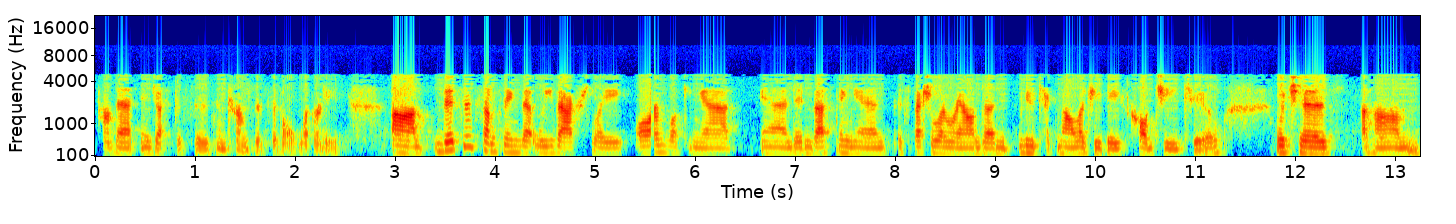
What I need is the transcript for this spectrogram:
prevent injustices in terms of civil liberties. Um, this is something that we've actually are looking at and investing in, especially around a new technology base called G2, which is um,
